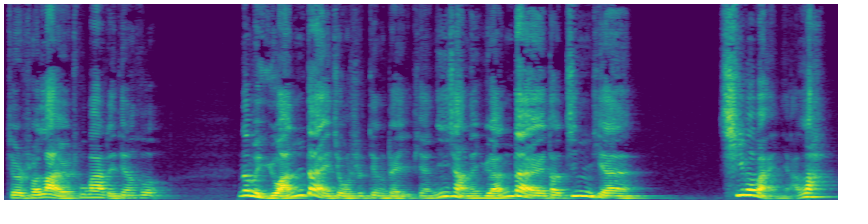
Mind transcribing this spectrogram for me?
就是说腊月初八这天喝。那么元代就是定这一天，您想呢？元代到今天七八百年了，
